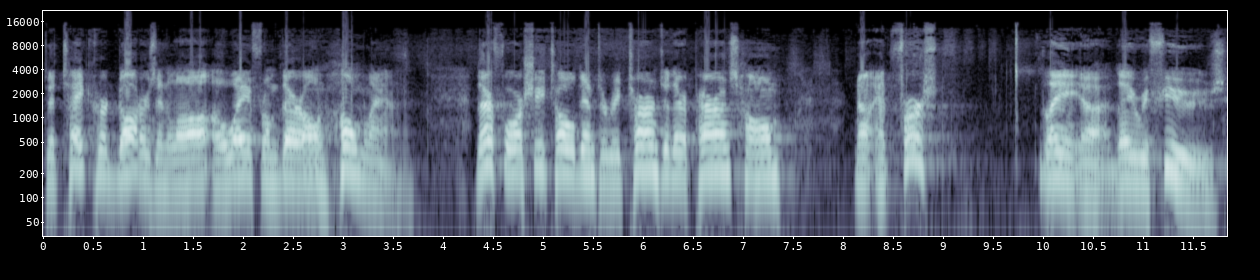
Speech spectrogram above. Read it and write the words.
to take her daughters in law away from their own homeland. Therefore, she told them to return to their parents' home. Now, at first, they, uh, they refused.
